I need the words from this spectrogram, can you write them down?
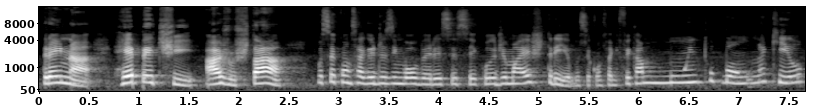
treinar, repetir, ajustar, você consegue desenvolver esse ciclo de maestria. Você consegue ficar muito bom naquilo,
